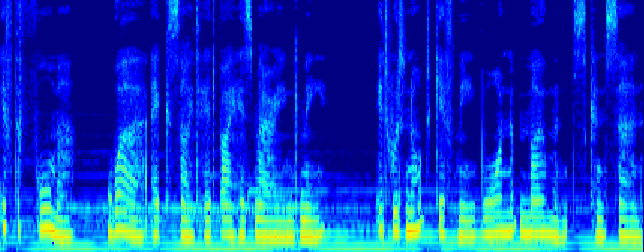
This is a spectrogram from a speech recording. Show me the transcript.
if the former were excited by his marrying me, it would not give me one moment's concern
